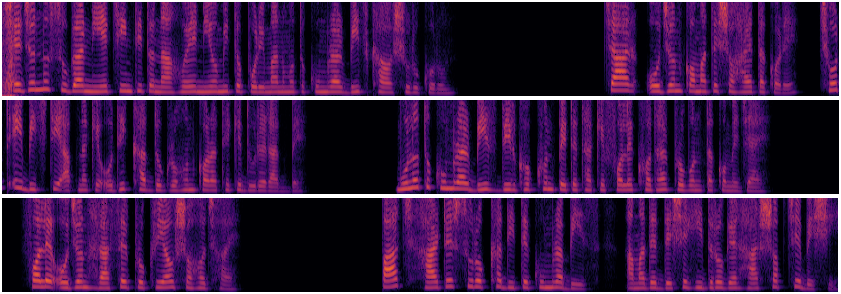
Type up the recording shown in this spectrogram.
সেজন্য সুগার নিয়ে চিন্তিত না হয়ে নিয়মিত পরিমাণমতো কুমড়ার বীজ খাওয়া শুরু করুন। চার, ওজন কমাতে সহায়তা করে। ছোট এই বীজটি আপনাকে অধিক খাদ্য গ্রহণ করা থেকে দূরে রাখবে। মূলত কুমড়ার বীজ দীর্ঘক্ষণ পেটে থাকে, ফলে ক্ষধার প্রবণতা কমে যায়। ফলে ওজন হ্রাসের প্রক্রিয়াও সহজ হয়। পাঁচ, হার্টের সুরক্ষা দিতে কুমড়া বীজ, আমাদের দেশে হৃদরোগের হার সবচেয়ে বেশি।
